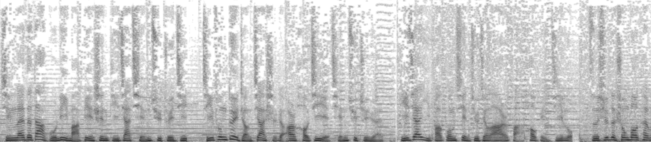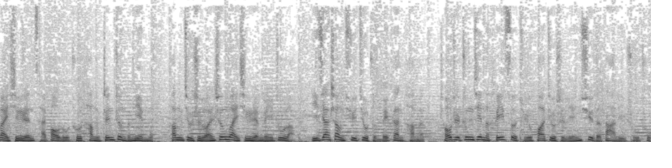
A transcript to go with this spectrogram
醒来的大谷立马变身迪迦前去追击。疾风队长驾驶着二号机也前去支援。迪迦一发光线就将阿尔法号给击落。此时的双胞胎外星人才暴露出他们真正的面目，他们就是孪生外星人梅猪郎。迪迦上去就准备干他们，朝着中间的黑色菊花就是连续的大力输出。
